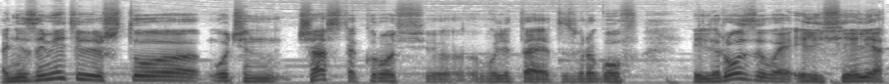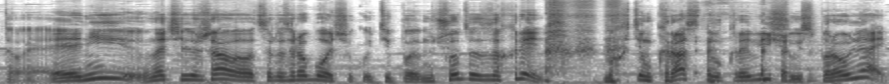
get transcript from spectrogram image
они заметили, что очень часто кровь э, вылетает из врагов или розовая, или фиолетовая. И они начали жаловаться разработчику, типа, ну что это за хрень? Мы хотим красную кровищу, исправляй.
